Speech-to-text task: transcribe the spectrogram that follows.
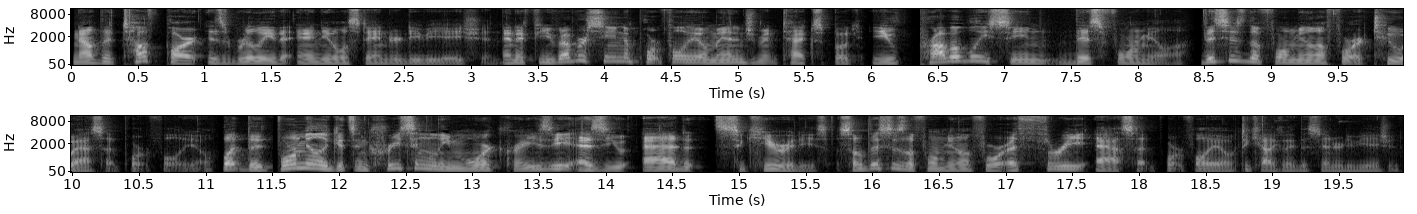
Now, the tough part is really the annual standard deviation. And if you've ever seen a portfolio management textbook, you've probably seen this formula. This is the formula for a two asset portfolio. But the formula gets increasingly more crazy as you add securities. So, this is the formula for a three asset portfolio to calculate the standard deviation.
